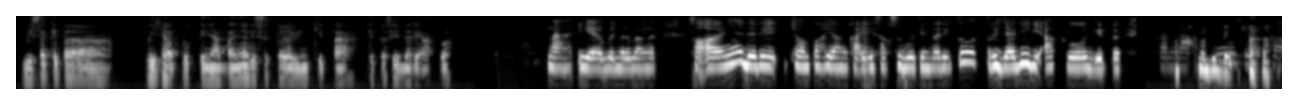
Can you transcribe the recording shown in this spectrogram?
bisa kita lihat bukti nyatanya di sekeliling kita gitu sih dari aku Nah, iya bener banget. Soalnya dari contoh yang Kak Isak sebutin tadi tuh terjadi di aku gitu. Karena aku suka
